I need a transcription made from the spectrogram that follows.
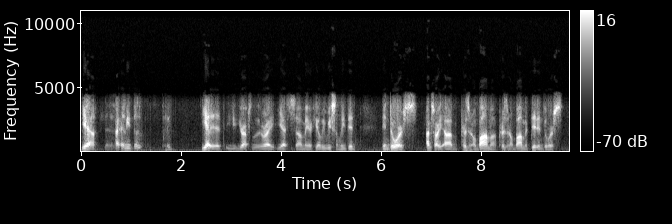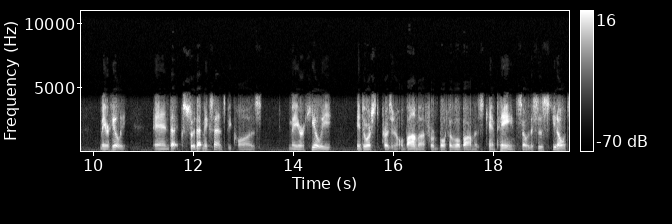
Yeah, I, I mean, yeah, you're absolutely right. Yes, uh, Mayor Healy recently did endorse. I'm sorry, um, President Obama. President Obama did endorse Mayor Healy, and that so that makes sense because Mayor Healy endorsed President Obama for both of Obama's campaigns. So this is, you know, it's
